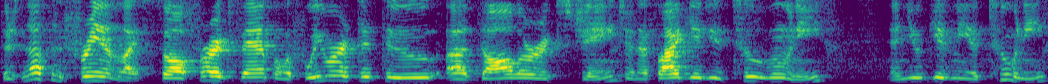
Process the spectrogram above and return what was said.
There's nothing free in life. So for example, if we were to do a dollar exchange, and if I give you two loonies, and you give me a toonie,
